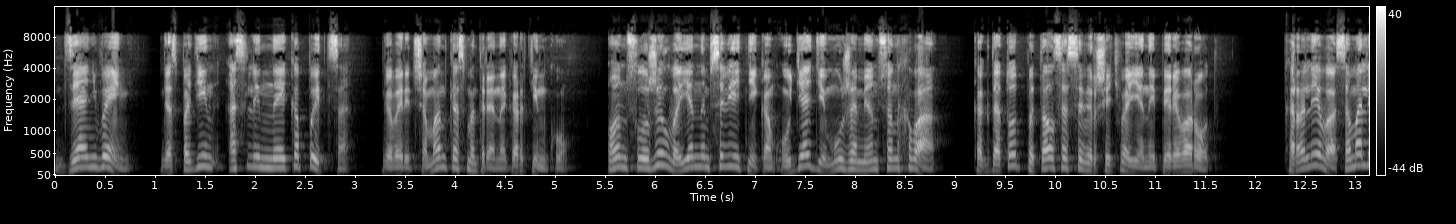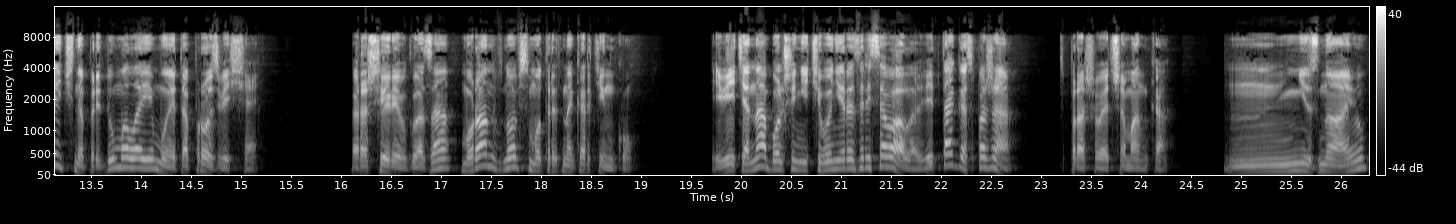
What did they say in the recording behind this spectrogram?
Дзянь Вэнь, господин Ослинные копытца», говорит шаманка, смотря на картинку. Он служил военным советником у дяди мужа Мён Хва, когда тот пытался совершить военный переворот. Королева самолично придумала ему это прозвище. Расширив глаза, Муран вновь смотрит на картинку. «И ведь она больше ничего не разрисовала, ведь так, госпожа?» – спрашивает шаманка. «Не знаю»,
